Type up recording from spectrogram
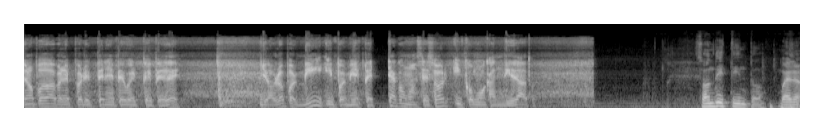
Yo no puedo hablar por el PNP o el PPD. Yo hablo por mí y por mi experiencia como asesor y como candidato. Son distintos. Bueno,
